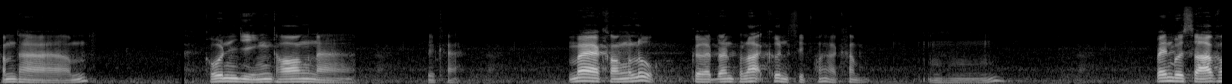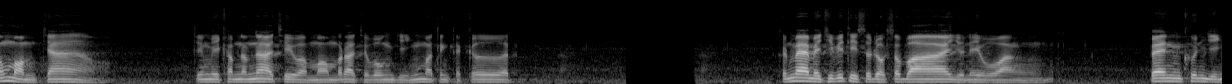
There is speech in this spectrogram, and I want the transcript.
คำถาม คุณหญิงท้องนาด้วยค่ะ แม่ของลูกเกิดวันพระขึ้นสิบห้าค่ำเป็นบุตรสาวของหม่อมเจ้า จึงมีคำนำหน้าชื่อว่าหม่อมราชวงศ์หญิงมาตั้งแต่เกิด คุณแม่มีชีวิตที่สะดวกสบายอยู่ในวัง เป็นคุณหญิง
